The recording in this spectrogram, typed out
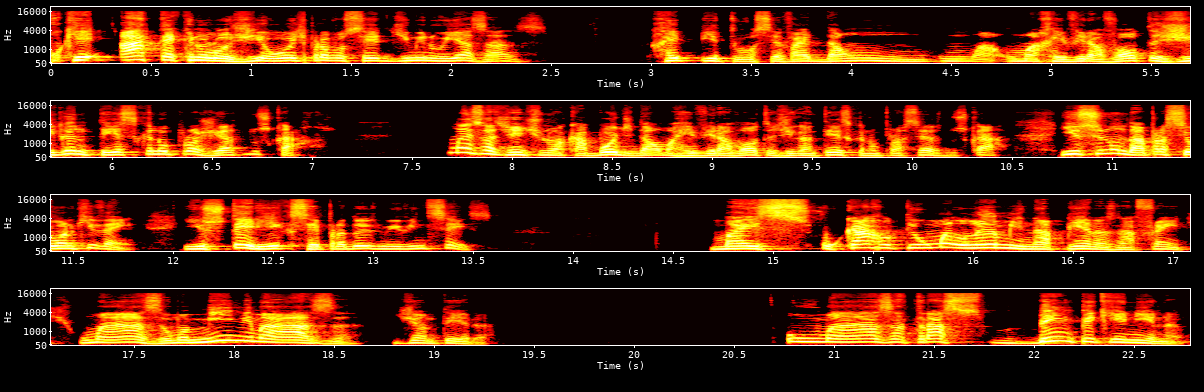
Porque há tecnologia hoje para você diminuir as asas. Repito, você vai dar um, uma, uma reviravolta gigantesca no projeto dos carros. Mas a gente não acabou de dar uma reviravolta gigantesca no processo dos carros. Isso não dá para ser o ano que vem. Isso teria que ser para 2026. Mas o carro tem uma lâmina apenas na frente, uma asa, uma mínima asa dianteira uma asa atrás bem pequenina.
